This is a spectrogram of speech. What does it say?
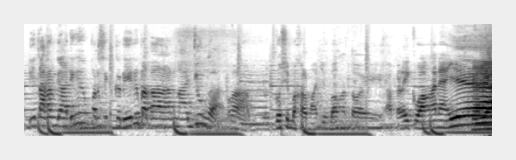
di tangan Gading Persik Kediri bakalan maju nggak? Wah, menurut gue sih bakal maju banget, Toy. Apalagi keuangannya. Iya. Iya.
